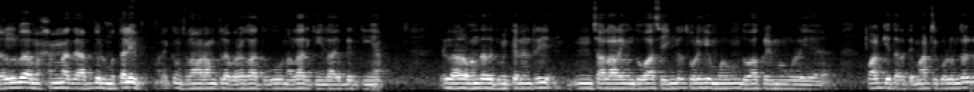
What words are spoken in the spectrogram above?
செல்வ முஹம்மது அப்துல் முத்தலீப் வலைக்கம் சலாம் வரமத்துல வரகாத்துக்கு நல்லா இருக்கீங்களா? எப்படி இருக்கீங்க? எல்லாரும் வந்ததுக்கு மிக்க நன்றி. இன்ஷாலாலையும் துவா செய்யுங்கள். தொழுகை மூலமும் துவாக்களையும் உங்களுடைய வாழ்க்கை தரத்தை மாற்றிக்கொள்ளுங்கள்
